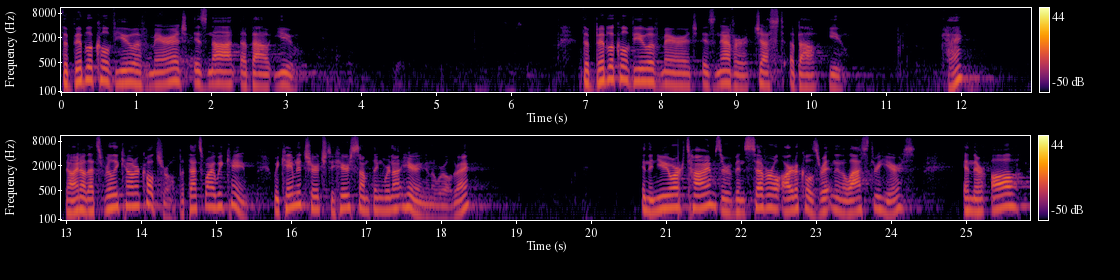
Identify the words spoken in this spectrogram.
The biblical view of marriage is not about you. The biblical view of marriage is never just about you. Okay? Now, I know that's really countercultural, but that's why we came. We came to church to hear something we're not hearing in the world, right? In the New York Times, there have been several articles written in the last three years, and they're all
